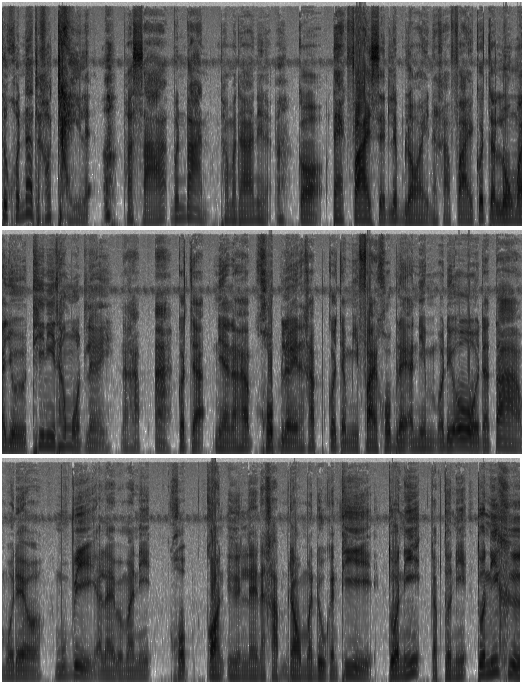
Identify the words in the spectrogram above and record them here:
ทุกคนน่าจะเข้าใจแหละะภาษาบ้านๆธรรมดาเนี่ยแหละอะก็แตกไฟล์เสร็จเรียบร้อยนะครับไฟล์ก็จะลงมาอยู่ที่นี่ทั้งหมดเลยนะครับอะก็จะเนี่ยนะครับครบเลยนะครับ ก็จะมีไฟล์ครบเลย Anim Audio Data Model Movie อะไรประมาณนี้ครบ ก่อนอื่นเลยนะครับ เรามาดูกันที่ตัวนี้กับตัวนี้ ตัวนี้คือ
